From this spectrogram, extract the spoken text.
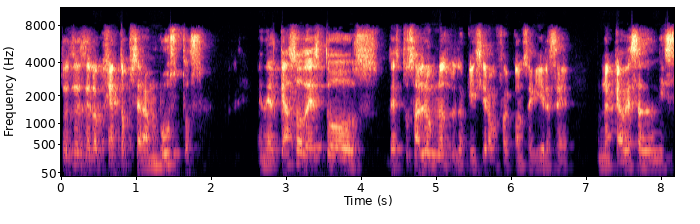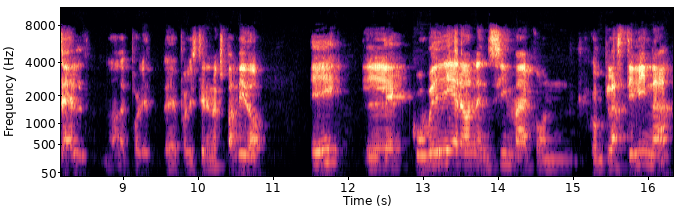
Entonces el objeto pues, eran bustos. En el caso de estos, de estos alumnos, pues lo que hicieron fue conseguirse una cabeza de unicel, ¿no? de, polistireno expandido, y le cubrieron encima con, plastilina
